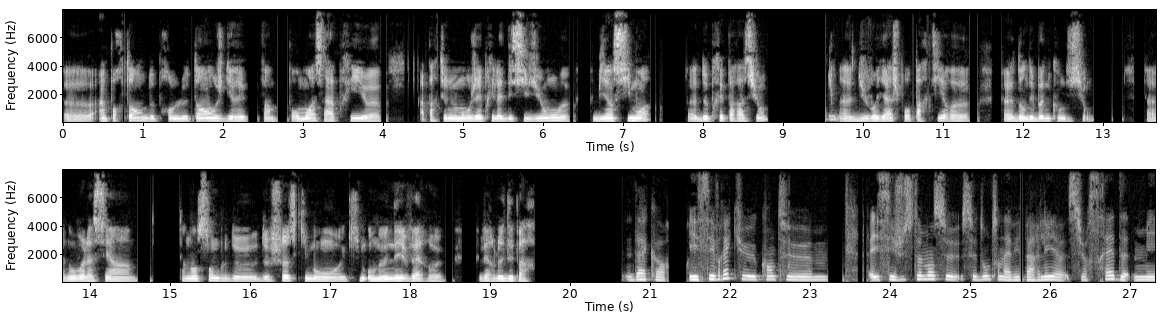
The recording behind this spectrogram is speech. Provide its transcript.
important de prendre le temps. Je dirais, enfin pour moi, ça a pris à partir du moment où j'avais pris la décision, bien six mois de préparation mmh du voyage pour partir dans des bonnes conditions. Euh, donc voilà, c'est un, ensemble de, choses qui m'ont mené vers euh, vers le départ. D'accord. Et c'est vrai que quand euh, et c'est justement ce, dont on avait parlé sur Thread, mais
